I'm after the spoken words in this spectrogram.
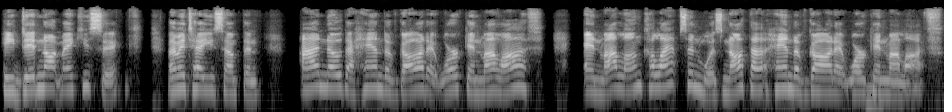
He did not make you sick. Let me tell you something. I know the hand of God at work in my life, and my lung collapsing was not the hand of God at work mm. in my life.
